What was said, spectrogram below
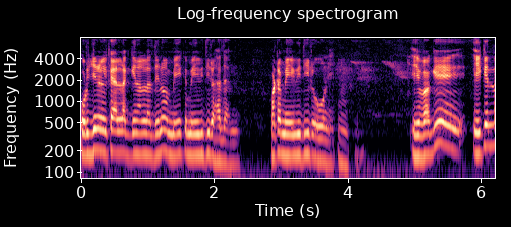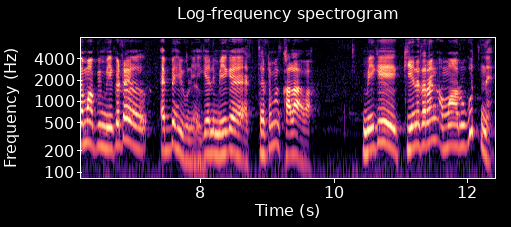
ඔරිජිනල් කෑල්ලක් ගෙනල්ලා දෙනවා මේක මේ විදිහට හදන්න. මට මේ විදිහට ඕනේ. ඒ වගේ ඒකෙන් තමයි අපි මේකට ඇබ්බැහි වුණේ. කියන්නේ මේක ඇත්තටම කලාවක්. මේකේ කියන තරම් අමාරුකුත් නැහැ.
